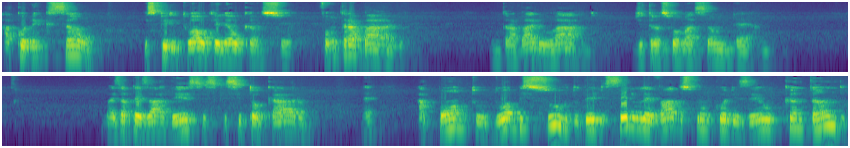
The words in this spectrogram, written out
a conexão espiritual que ele alcançou. Foi um trabalho, um trabalho árduo de transformação interna. Mas apesar desses que se tocaram, né, a ponto do absurdo deles serem levados para um coliseu cantando,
